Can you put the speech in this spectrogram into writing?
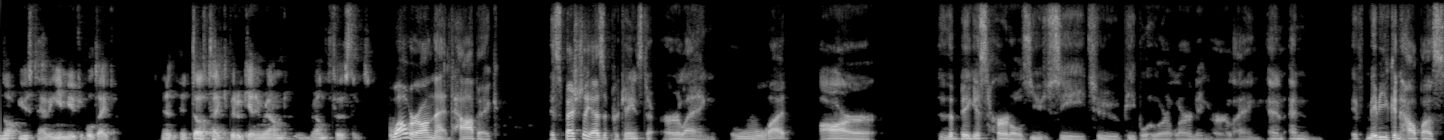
not used to having immutable data. And it does take a bit of getting around around the first things. While we're on that topic, especially as it pertains to Erlang, what are the biggest hurdles you see to people who are learning Erlang? And and if maybe you can help us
